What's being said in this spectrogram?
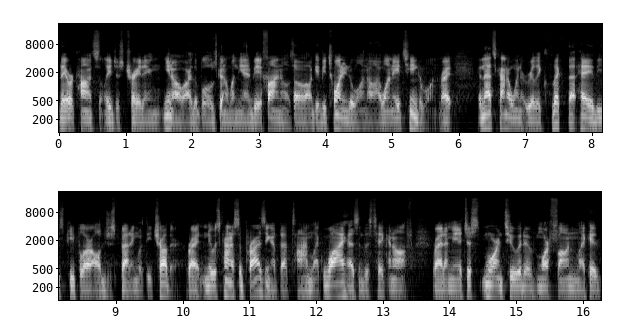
They were constantly just trading, you know, are the Bulls going to win the NBA Finals? Oh, I'll give you 20 to 1. Oh, I want 18 to 1, right? And that's kind of when it really clicked that, hey, these people are all just betting with each other, right? And it was kind of surprising at that time, like, why hasn't this taken off, right? I mean, it's just more intuitive, more fun. Like, it,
